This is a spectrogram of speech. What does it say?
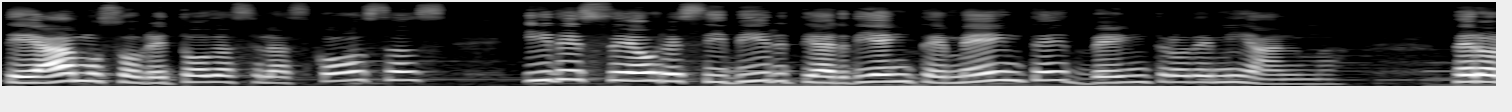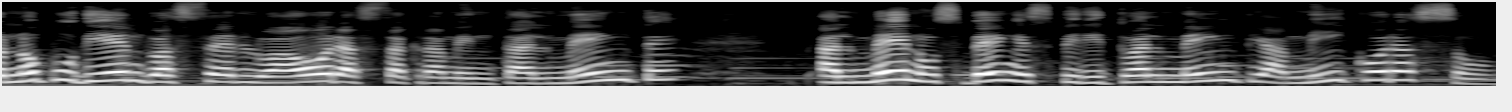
Te amo sobre todas las cosas y deseo recibirte ardientemente dentro de mi alma. Pero no pudiendo hacerlo ahora sacramentalmente, al menos ven espiritualmente a mi corazón.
